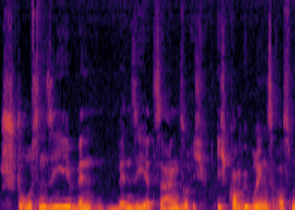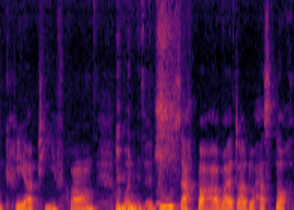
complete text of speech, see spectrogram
stoßen Sie, wenn, wenn Sie jetzt sagen, so, ich, ich komme übrigens aus dem Kreativraum und äh, du Sachbearbeiter, du hast noch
